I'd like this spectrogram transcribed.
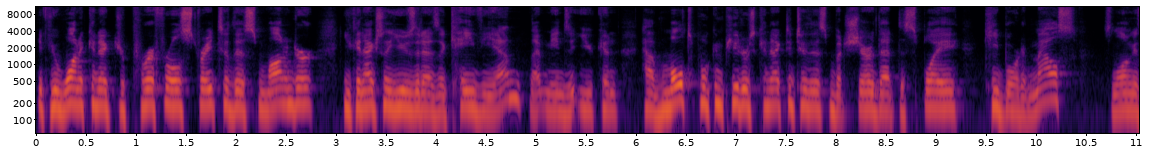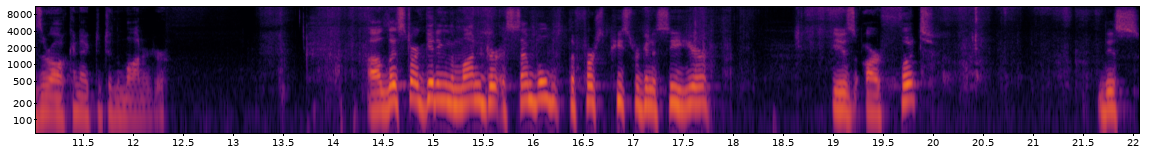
If you want to connect your peripherals straight to this monitor, you can actually use it as a KVM. That means that you can have multiple computers connected to this, but share that display, keyboard, and mouse, as long as they're all connected to the monitor. Uh, let's start getting the monitor assembled. The first piece we're going to see here is our foot. This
